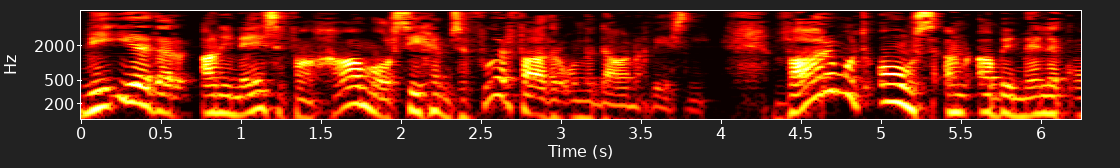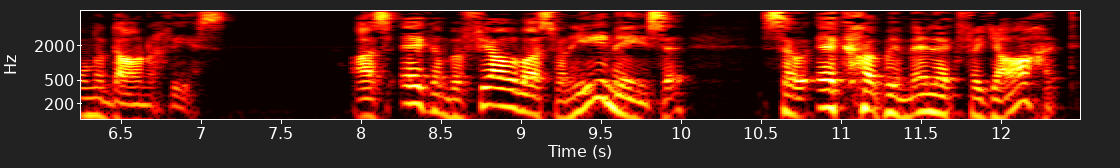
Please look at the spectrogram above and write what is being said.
nie eerder aan die mense van Gamor, Sichem se voorvader onderdanig wees nie? Waarom moet ons aan Abimelek onderdanig wees? As ek 'n bevel was van hierdie mense, sou ek Abimelek verjaag het.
